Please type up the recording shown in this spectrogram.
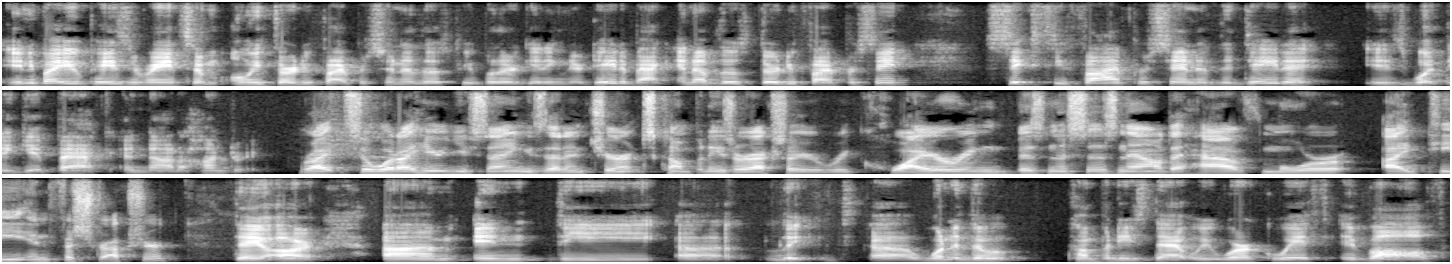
Anybody who pays a ransom, only 35% of those people are getting their data back. And of those 35%, 65% of the data is what they get back and not 100. Right. So what I hear you saying is that insurance companies are actually requiring businesses now to have more IT infrastructure. They are. Um, in the uh, uh, one of the companies that we work with, Evolve,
